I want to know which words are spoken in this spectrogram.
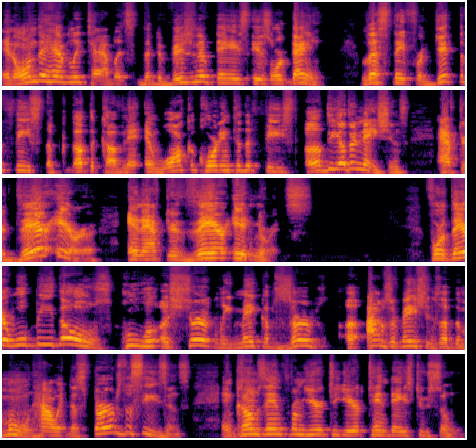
And on the heavenly tablets, the division of days is ordained lest they forget the feast of, of, the covenant and walk according to the feast of the other nations after their error and after their ignorance. For there will be those who will assuredly make observe, uh, observations of the moon, how it disturbs the seasons and comes in from year to year 10 days too soon.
